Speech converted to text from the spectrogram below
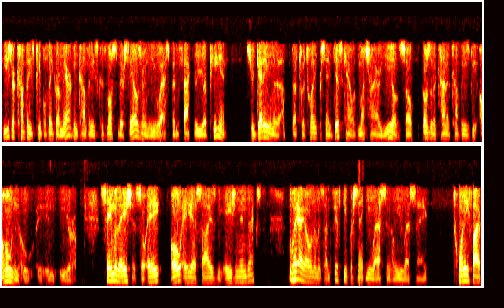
These are companies people think are American companies because most of their sales are in the U.S., but in fact they're European. So you're getting them up, up to a 20% discount with much higher yields. So those are the kind of companies we own in, in, in Europe. Same with Asia. So A, OASI is the Asian index. The way I own them is I'm 50% U.S. and OUSA, 25%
